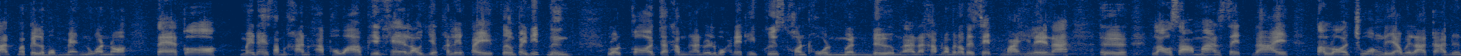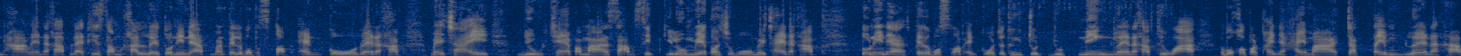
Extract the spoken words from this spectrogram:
ตัดมาเป็นระบบแมนนวลเนาะแต่ก็ ไม่ได้สำคัญครับ เพราะว่าเพียงแค่เราเหยียบคันเร่งไปเติมไปนิดนึง รถก็จะทำงานด้วยระบบ Adaptive Cruise Control เหมือนเดิมแล้วนะครับ เราไม่ต้องไปเซตใหม่เลยนะ เออ เราสามารถเซตได้ตลอดช่วงระยะเวลาการเดินทางเลยนะครับ และที่สำคัญเลยตัวนี้เนี่ยมันเป็นระบบ Stop and Go ด้วยนะครับ ไม่ใช่อยู่แค่ประมาณ 30 กิโลเมตรต่อชั่วโมงไม่ใช่นะครับ ตัวนี้เนี่ยเป็นระบบ stop and go จนถึงจุดหยุดนิ่งเลยนะครับ ถือว่าระบบความปลอดภัยเนี่ยให้มาจัดเต็มเลยนะครับ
